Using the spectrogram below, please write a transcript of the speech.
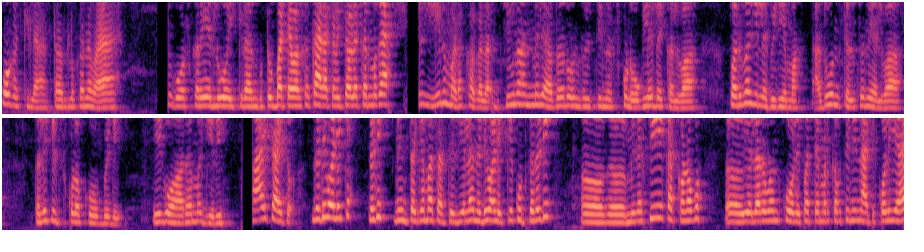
ಹೋಗಕ್ಕಿಲ್ಲ ಅಂತ ಅಂದ್ಲು ಕನವ. ಅದಕ್ಕೋಸ್ಕರ ಎಲ್ಲೂ ಒಯ್ಕಿಲ್ಲ ಅಂದ್ಬಿಟ್ಟು ಬಟ್ಟೆ ಒಳಗೆ ಕಾಲ ಕಳಿತಾಳೆ ಕನ್ಮಗ ಏನು ಮಾಡೋಕ್ಕಾಗಲ್ಲ. ಜೀವನ ಅಂದಮೇಲೆ ಯಾವ್ದಾದ್ರು ಒಂದು ರೀತಿ ನಡ್ಸ್ಕೊಂಡು ಹೋಗಲೇಬೇಕಲ್ವಾ? ಪರವಾಗಿಲ್ಲ ಬಿಡಿಯಮ್ಮ ಅದು ಒಂದು ಕೆಲಸನೇ ಅಲ್ವಾ? ತಲೆ ಕೆಡ್ಸ್ಕೊಳಕ್ಕೆ ಹೋಗ್ಬೇಡಿ. ಈಗ ಆರಾಮಾಗಿರಿ. ಆಯ್ತಾಯ್ತು. ನಡಿವಳಿಕೆ ನಡಿ. ನಿನ್ ತಗೆ ಮಾತಾಡ್ತಿದ್ಯಲ್ಲ ನಡಿವಳಿಕೆ ಕೂತ್ಕೊ, ನಡಿ. ಮಿನಸಿ ಕರ್ಕೊಂಡೋಗು ಎಲ್ಲರೂ ಒಂದು ಕೋಳಿ ಪತ್ತೆ ಮಾಡ್ಕೊತೀನಿ ನಾಟಿ ಕೋಳಿಯಾ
